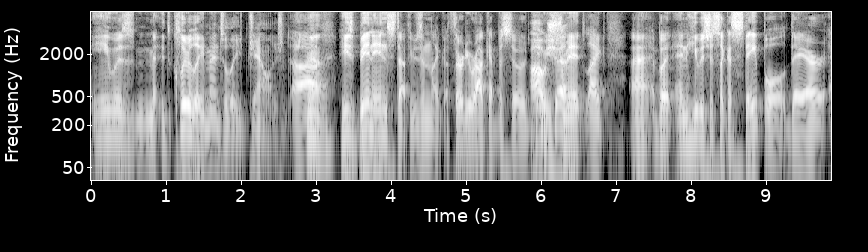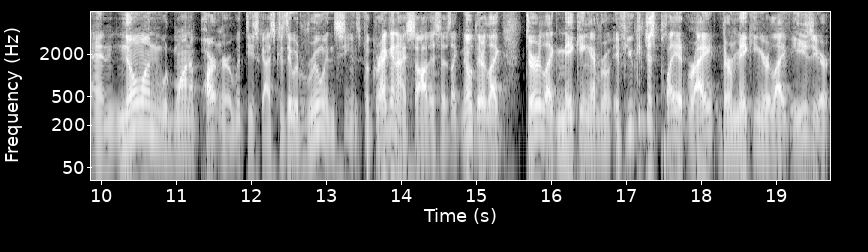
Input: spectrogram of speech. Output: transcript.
He was me- clearly mentally challenged. Uh, Yeah. He's been in stuff. He was in like a Thirty Rock episode. Oh, shit. Schmidt, like, uh, but and he was just like a staple there, and no one would want to partner with these guys because they would ruin scenes. But Greg and I saw this as like, no, they're like they're like making everyone. If you can just play it right, they're making your life easier.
